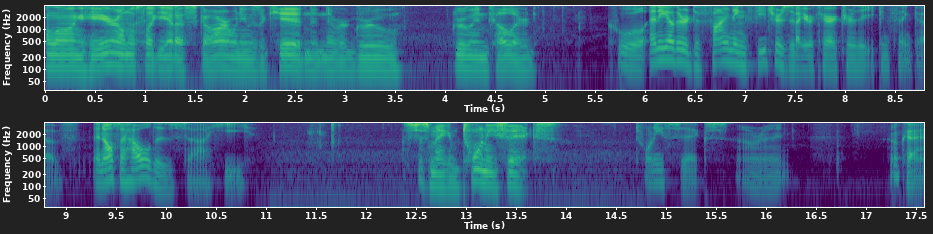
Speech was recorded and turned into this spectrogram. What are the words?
along here, almost like he had a scar when he was a kid and it never grew grew in colored. cool. Any other defining features about your character that you can think of? And also, how old is uh, he? Let's just make him 26. Twenty six. All right. Okay.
